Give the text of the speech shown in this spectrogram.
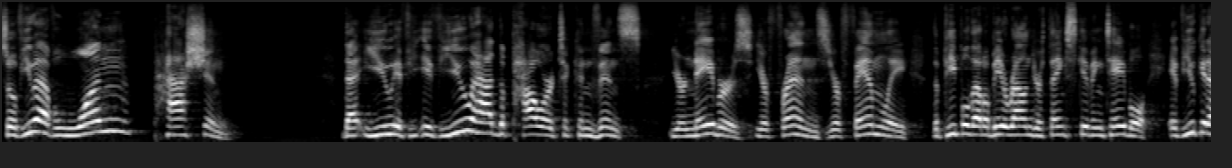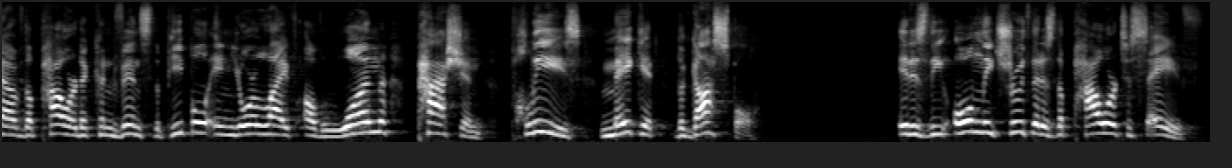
So if you have one passion that you, if, if you had the power to convince your neighbors, your friends, your family, the people that'll be around your Thanksgiving table, if you could have the power to convince the people in your life of one passion, please make it the gospel. It is the only truth that is the power to save.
